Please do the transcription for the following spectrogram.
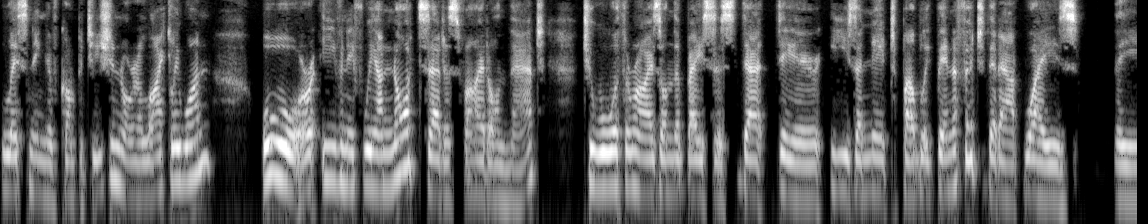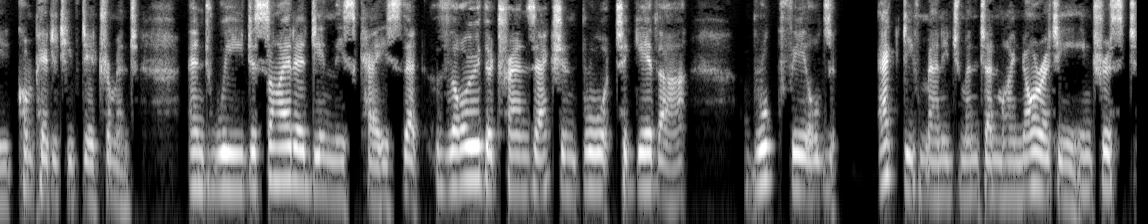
lessening of competition or a likely one, or even if we are not satisfied on that, to authorize on the basis that there is a net public benefit that outweighs the competitive detriment. And we decided in this case that though the transaction brought together Brookfield's active management and minority interest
